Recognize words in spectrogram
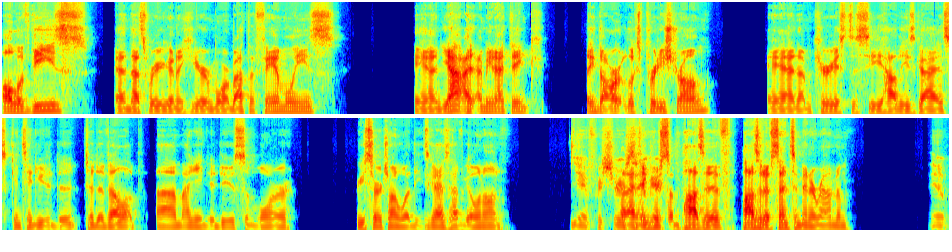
all of these, and that's where you're going to hear more about the families. And yeah, I, I mean, I think I think the art looks pretty strong, and I'm curious to see how these guys continue to de- to develop. Um, I need to do some more research on what these guys have going on, Yeah, for sure. but I think there's some positive positive sentiment around them. Yep.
